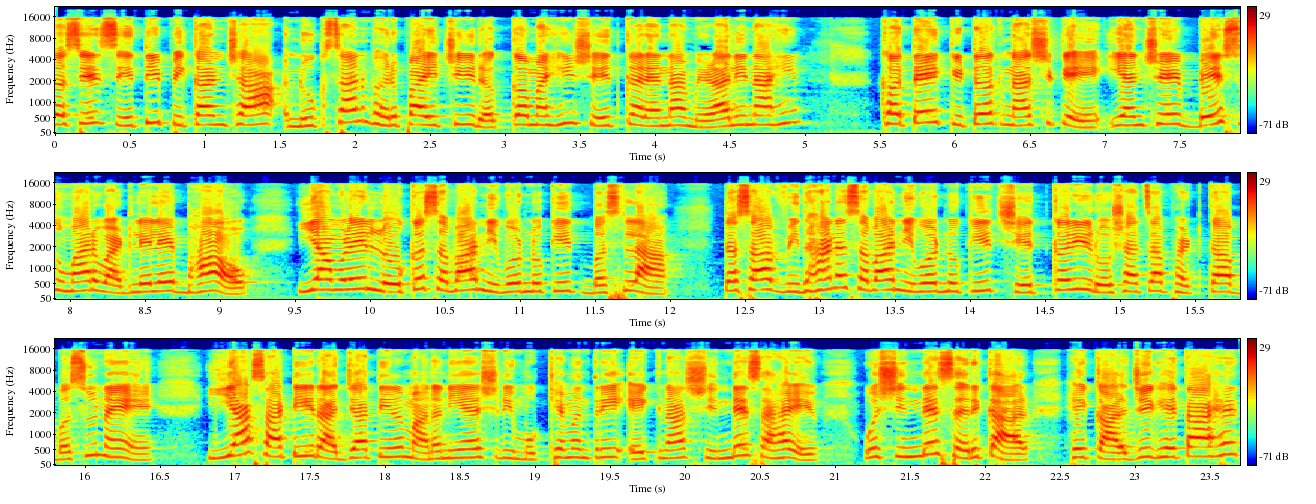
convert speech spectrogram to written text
तसेच शेती पिकांच्या नुकसान भरपाईची रक्कमही शेतकऱ्यांना मिळाली नाही. खते कीटकनाशके यांचे बेसुमार वाढलेले भाव यामुळे लोकसभा निवडणुकीत बसला. तसा विधानसभा निवडणुकीत शेतकरी रोषाचा फटका बसू नये यासाठी राज्यातील माननीय श्री मुख्यमंत्री एकनाथ शिंदे साहेब व शिंदे सरकार हे काळजी घेत आहेत.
